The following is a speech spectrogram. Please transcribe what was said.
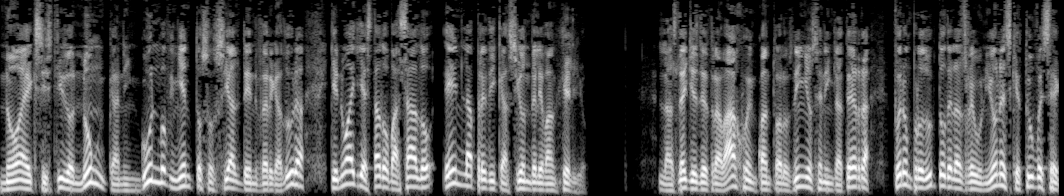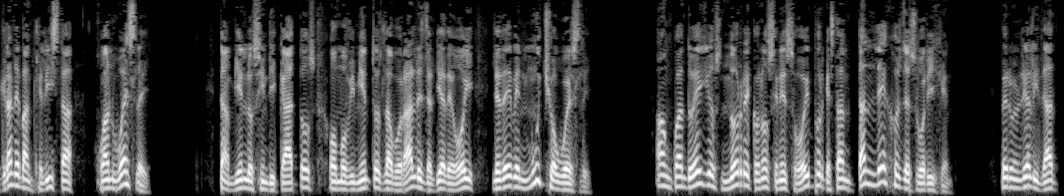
no ha existido nunca ningún movimiento social de envergadura que no haya estado basado en la predicación del Evangelio. Las leyes de trabajo en cuanto a los niños en Inglaterra fueron producto de las reuniones que tuvo ese gran evangelista Juan Wesley. También los sindicatos o movimientos laborales del día de hoy le deben mucho a Wesley. Aun cuando ellos no reconocen eso hoy porque están tan lejos de su origen. Pero en realidad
